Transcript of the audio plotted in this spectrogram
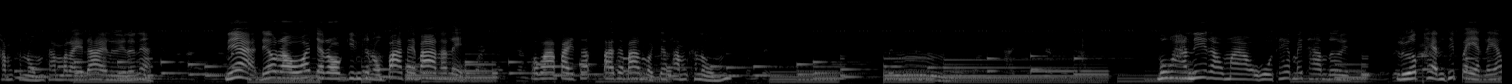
ทำขนมทำอะไรได้เลยแล้วเนี่ย เนี่ยเดี๋ยวเราว่าจะรอกินขนมป้าไทยบ้านนั่นแหละเพราะว่าไปถ้าป้าไทยบ้านบอกจะทำขนมเร็จไม่ถึงชั่วโมงอะถ่ายคลิปแทบไม่ทันเมื่อวานนี้เรามาโอ้โหแทบไม่ทันเลย เหลือแผ่นที่แปดแล้ว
